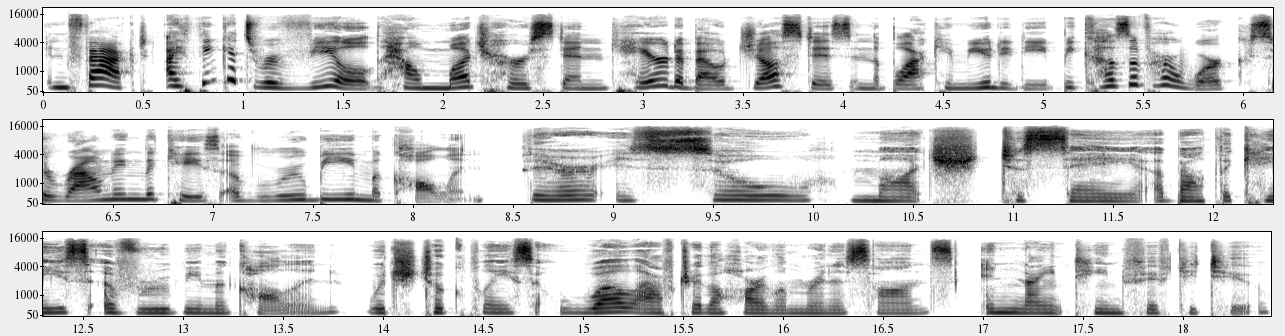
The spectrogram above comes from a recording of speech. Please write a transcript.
In fact, fact, I think it's revealed how much Hurston cared about justice in the black community because of her work surrounding the case of Ruby McCollum. There is so much to say about the case of Ruby McCollum, which took place well after the Harlem Renaissance in 1952,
